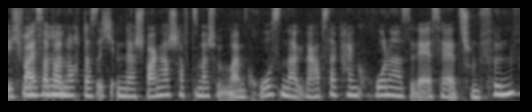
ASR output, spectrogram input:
ich weiß mhm. aber noch, dass ich in der Schwangerschaft zum Beispiel mit meinem Großen, da gab es ja kein Corona, also der ist ja jetzt schon fünf,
